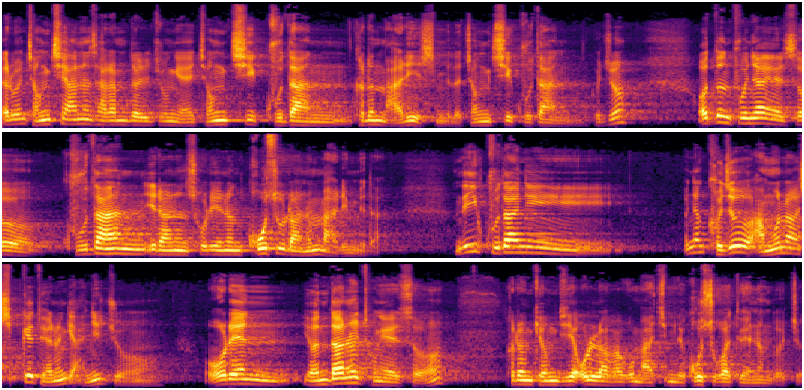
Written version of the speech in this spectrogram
여러분 정치하는 사람들 중에 정치 구단 그런 말이 있습니다. 정치 구단 그죠? 어떤 분야에서 구단이라는 소리는 고수라는 말입니다. 근데 이 구단이 그냥 그저 아무나 쉽게 되는 게 아니죠. 오랜 연단을 통해서 그런 경지에 올라가고 마침내 고수가 되는 거죠.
